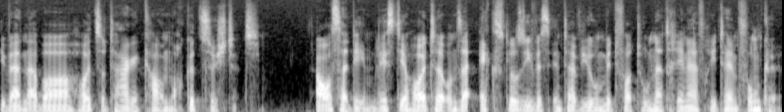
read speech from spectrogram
die werden aber heutzutage kaum noch gezüchtet. Außerdem lest ihr heute unser exklusives Interview mit Fortuna-Trainer Friedhelm Funkel.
